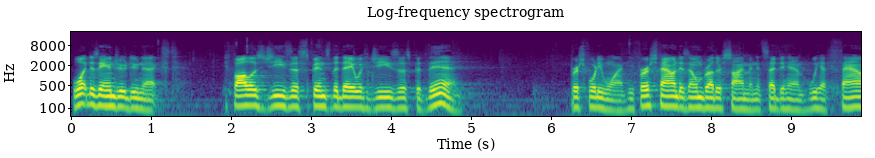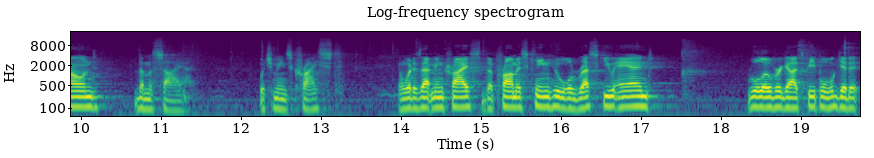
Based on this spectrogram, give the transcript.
What does Andrew do next? He follows Jesus, spends the day with Jesus, but then Verse 41 He first found his own brother Simon and said to him, We have found the Messiah, which means Christ. And what does that mean, Christ? The promised king who will rescue and rule over God's people. We'll get it.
